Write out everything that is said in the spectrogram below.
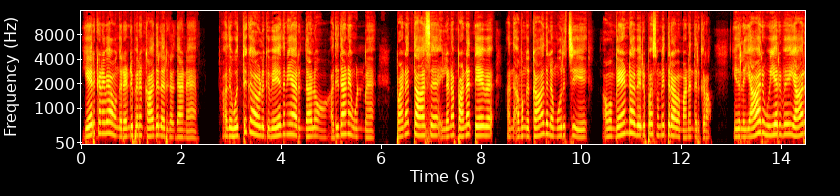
ஏற்கனவே அவங்க ரெண்டு பேரும் காதலர்கள் தானே? அதை ஒத்துக்க அவளுக்கு வேதனையாக இருந்தாலும் அதுதானே உண்மை. பணத்தாசை இல்லைன்னா பண தேவை. அந்த அவங்க காதலை முறித்து அவன் வேண்டா வெறுப்பாக சுமித்ராவை மணந்திருக்கிறான். இதில் யார் உயர்வு யார்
